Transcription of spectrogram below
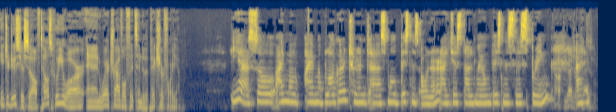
introduce yourself, tell us who you are and where travel fits into the picture for you. Yeah, so I'm a I'm a blogger turned uh, small business owner. I just started my own business this spring. Oh, congratulations. And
